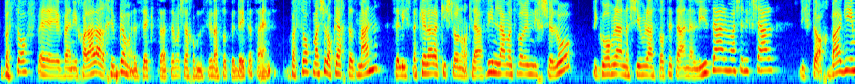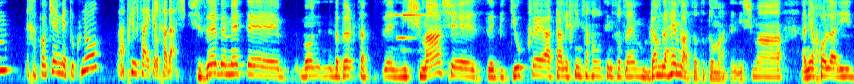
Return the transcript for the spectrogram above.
בסוף אה, ואני יכולה להרחיב גם על זה קצת זה מה שאנחנו מנסים לעשות ב data science בסוף מה שלוקח את הזמן זה להסתכל על הכישלונות להבין למה דברים נכשלו לגרום לאנשים לעשות את האנליזה על מה שנכשל לפתוח באגים לחכות שהם יתוקנו להתחיל cycle חדש. שזה באמת אה, בואו נדבר קצת זה נשמע שזה בדיוק אה, התהליכים שאנחנו רוצים לעשות להם גם להם לעשות automate זה נשמע אני יכול להעיד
